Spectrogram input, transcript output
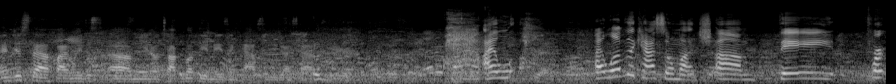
And just uh, finally, just um, you know, talk about the amazing cast that you guys have here. I, I love the cast so much. Um, they, for,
